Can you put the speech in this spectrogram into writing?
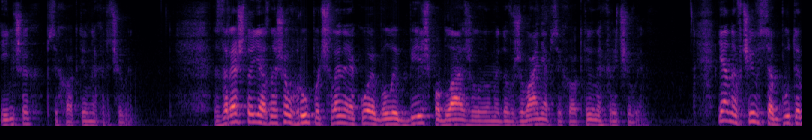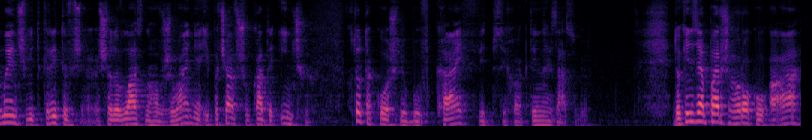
інших психоактивних речовин. Зрештою, я знайшов групу, члени якої були більш поблажливими до вживання психоактивних речовин. Я навчився бути менш відкритим щодо власного вживання і почав шукати інших, хто також любив кайф від психоактивних засобів. До кінця першого року АА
